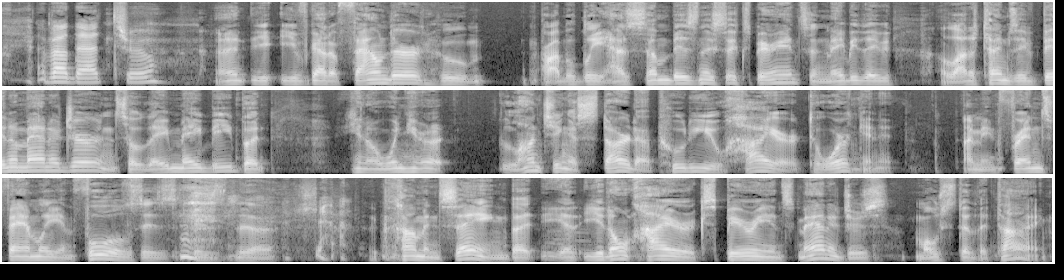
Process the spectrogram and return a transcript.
about that, true. And you've got a founder who probably has some business experience, and maybe they a lot of times they've been a manager, and so they may be. But you know, when you're launching a startup, who do you hire to work in it? I mean, friends, family, and fools is, is the yeah. common saying, but you, you don't hire experienced managers most of the time.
